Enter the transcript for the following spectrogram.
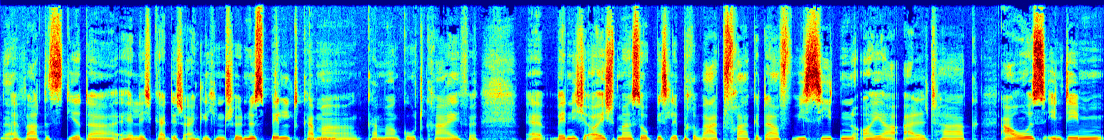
ja. erwartest dir da Helligkeit. Ist eigentlich ein schönes Bild, kann, mhm. man, kann man gut greifen. Äh, wenn ich euch mal so ein bisschen privat fragen darf, wie sieht denn euer Alltag aus, in dem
